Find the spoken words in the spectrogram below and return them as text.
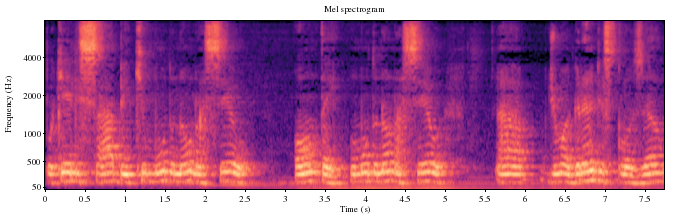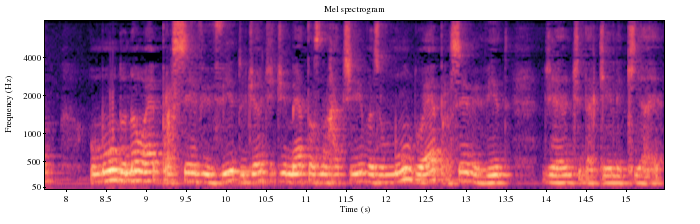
porque ele sabe que o mundo não nasceu ontem, o mundo não nasceu ah, de uma grande explosão, o mundo não é para ser vivido diante de metas narrativas, o mundo é para ser vivido diante daquele que, é,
